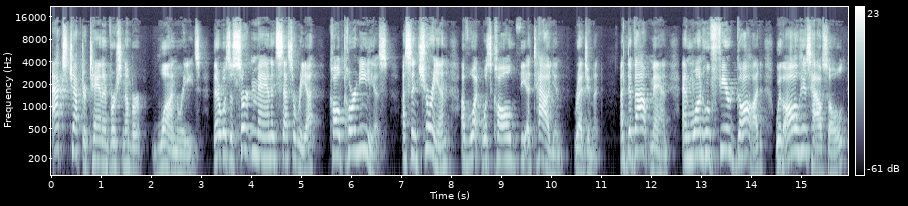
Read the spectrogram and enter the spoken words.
Acts chapter 10 and verse number 1 reads, There was a certain man in Caesarea called Cornelius, a centurion of what was called the Italian regiment a devout man, and one who feared God with all his household,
